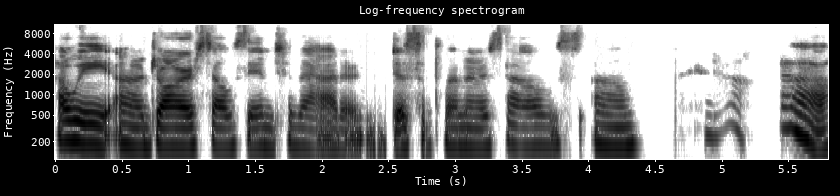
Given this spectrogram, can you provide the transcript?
how we uh, draw ourselves into that and discipline ourselves um, yeah yeah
